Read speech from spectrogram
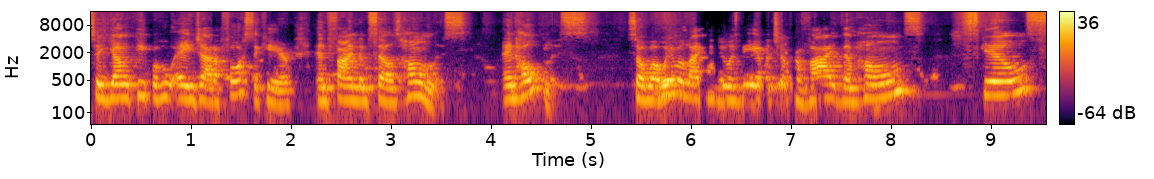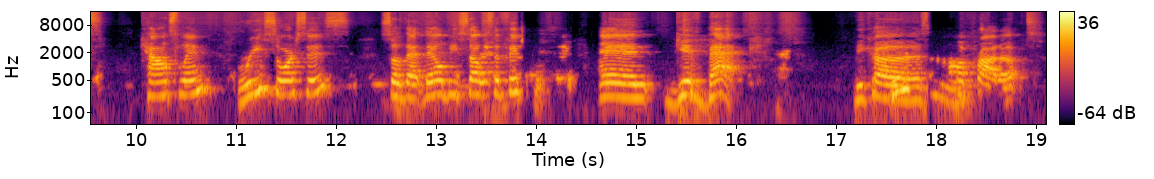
to young people who age out of foster care and find themselves homeless and hopeless. So what we would like to do is be able to provide them homes, skills, counseling, resources, so that they'll be self-sufficient and give back because I'm a product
